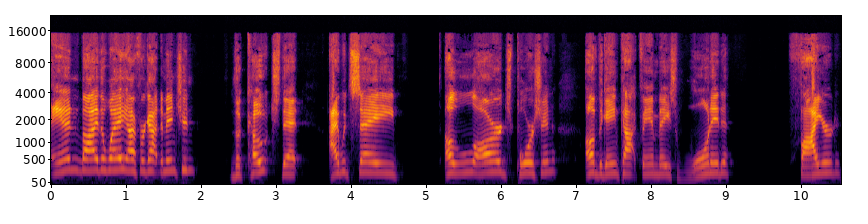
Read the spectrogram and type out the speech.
and by the way, I forgot to mention the coach that I would say a large portion of the Gamecock fan base wanted fired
